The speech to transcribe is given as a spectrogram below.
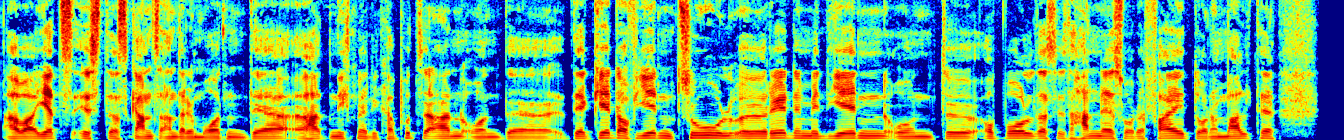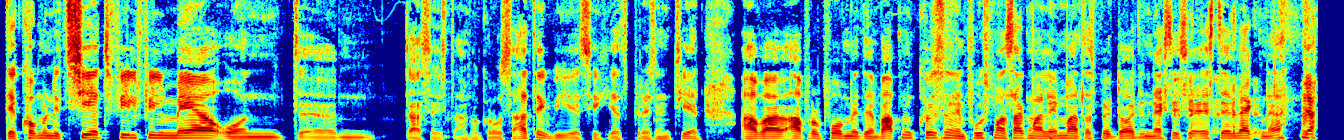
Aber jetzt ist das ganz andere Morden. Der hat nicht mehr die Kapuze an und äh, der geht auf jeden zu, äh, redet mit jedem und äh, obwohl das ist Hannes oder Veit oder Malte, der kommuniziert viel, viel mehr und ähm, das ist einfach großartig, wie er sich jetzt präsentiert. Aber apropos mit den Wappenküssen, im Fußball sagt man immer, das bedeutet, nächstes Jahr ist er weg, ne? Ja,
